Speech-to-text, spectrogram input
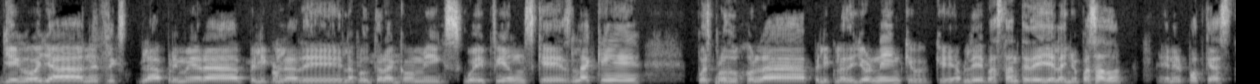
llegó ya a Netflix la primera película de la productora cómics Wave Films, que es la que pues produjo la película de Your Name, que, que hablé bastante de ella el año pasado en el podcast.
